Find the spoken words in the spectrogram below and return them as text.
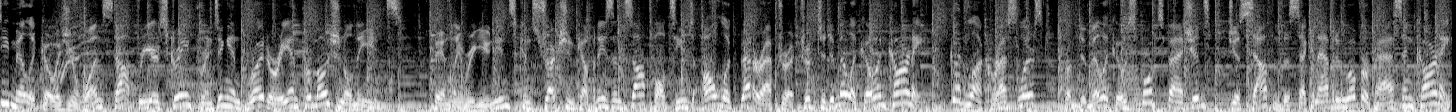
Demilico is your one stop for your screen printing, embroidery, and promotional needs. Family reunions, construction companies, and softball teams all look better after a trip to Demilico and Kearney. Good luck, wrestlers, from Demilico Sports Fashions, just south of the 2nd Avenue overpass in Kearney.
